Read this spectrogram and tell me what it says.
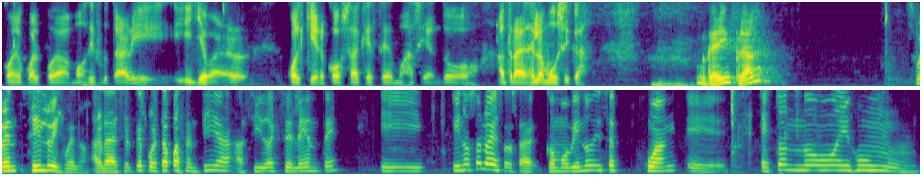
con el cual podamos disfrutar y, llevar cualquier cosa que estemos haciendo a través de la música. Ok, Fran. Sí, Luis, bueno, agradecerte por esta pasantía, ha sido excelente. Y, y no solo eso, o sea, como bien lo dice Juan, eh, esto no es un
